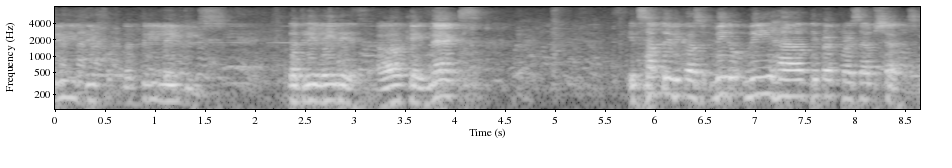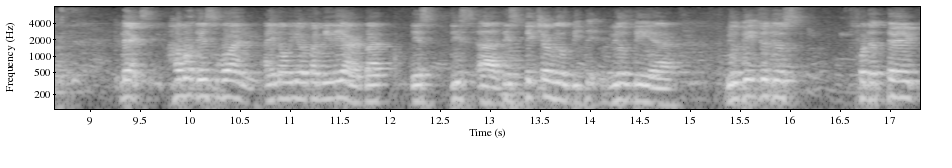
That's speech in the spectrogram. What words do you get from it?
Three, the three ladies. The three ladies. Okay, next. It's something because we do, we have different perceptions. Next, how about this one? I know you're familiar, but this this uh, this picture will be will be uh, will be introduced for the third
